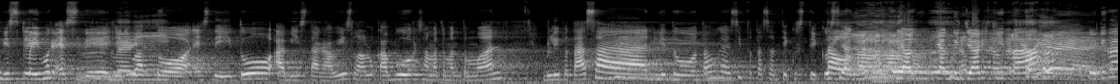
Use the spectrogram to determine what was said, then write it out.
Disclaimer SD. Jadi Baik. waktu SD itu abis tarawih selalu kabur sama teman-teman beli petasan gitu. Tahu nggak sih petasan tikus-tikus yang yang yang ngejar kita? Iya. Ya kita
